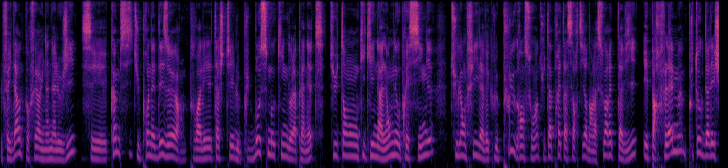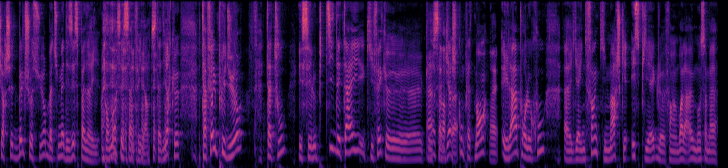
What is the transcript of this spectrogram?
le fade-out, pour faire une analogie, c'est comme si tu prenais des heures pour aller t'acheter le plus beau smoking de la planète, tu t'en kikines à l'emmener au pressing, tu l'enfiles avec le plus grand soin, tu t'apprêtes à sortir dans la soirée de ta vie, et par flemme, plutôt que d'aller chercher de belles chaussures, bah tu mets des espadrilles. Pour moi, c'est ça le fade-out. C'est-à-dire que t'as fait le plus dur, t'as tout, et c'est le petit détail qui fait que, que Ah, ça gâche pas. complètement. Ouais. Et là, pour le coup, euh, il y a une fin qui marche, qui est espiègle. Enfin voilà, moi ça m'a,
